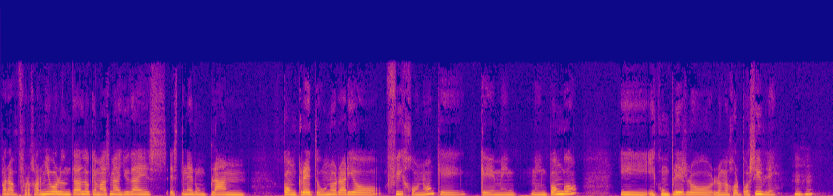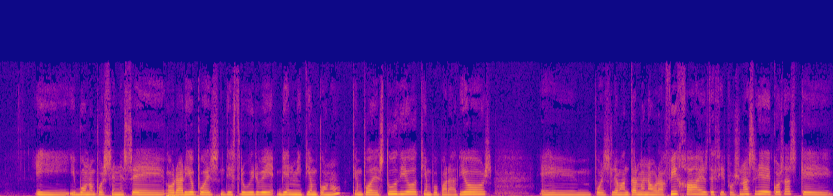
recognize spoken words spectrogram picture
para forjar mi voluntad, lo que más me ayuda es, es tener un plan concreto, un horario fijo, ¿no? Que, que me, me impongo y, cumplirlo lo mejor posible. Uh. Y, y, bueno, pues en ese horario pues distribuir bien, mi tiempo, ¿no? Tiempo de estudio, tiempo para Dios, eh, pues levantarme una hora fija, es decir, pues una serie de cosas que,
